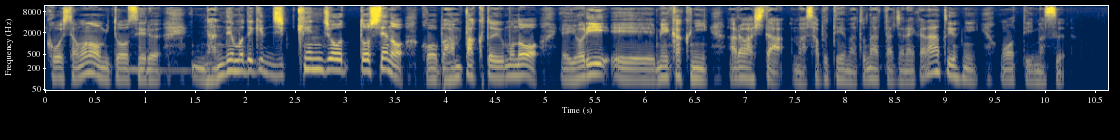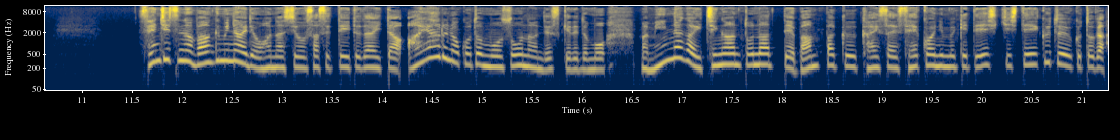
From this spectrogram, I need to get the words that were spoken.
こうしたものを見通せる、何でもできる実験場としてのこう万博というものをより明確に表した、まあ、サブテーマとなったんじゃないかなというふうに思っています。先日の番組内でお話をさせていただいた IR のこともそうなんですけれども、まあ、みんなが一丸となって万博開催成功に向けて意識していくということが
